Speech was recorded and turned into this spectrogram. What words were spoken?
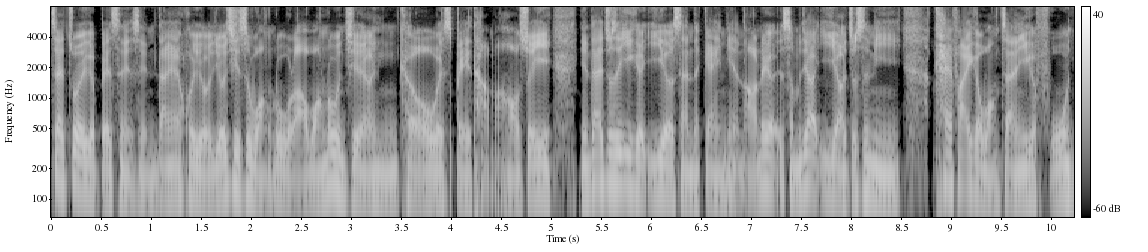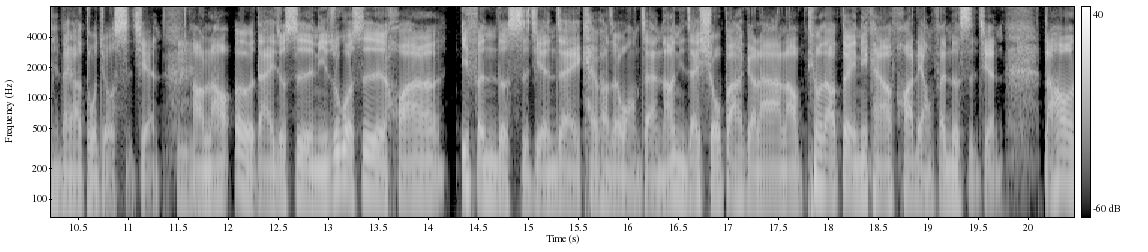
在做一个 business，你大概会有，尤其是网络了，网络其实你可 always beta 嘛，哈，所以你大概就是一个一二三的概念啊。那个什么叫一啊？就是你开发一个网站一个服务，你大概要多久时间啊？然后二代就是你如果是花一分的时间在开发这个网站，然后你再修 bug 啦，然后听不到对，你可能要花两分的时间，然后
